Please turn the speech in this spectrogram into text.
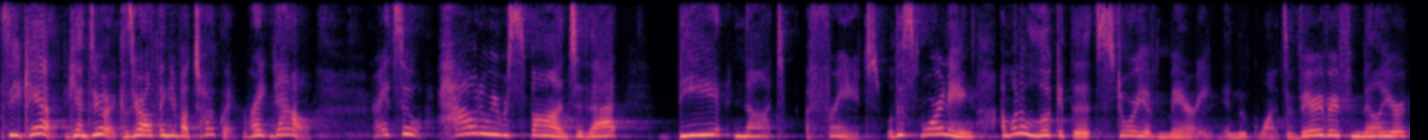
See, you can't. You can't do it because you're all thinking about chocolate right now. Right? So, how do we respond to that be not afraid? Well, this morning, I want to look at the story of Mary in Luke 1. It's a very, very familiar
